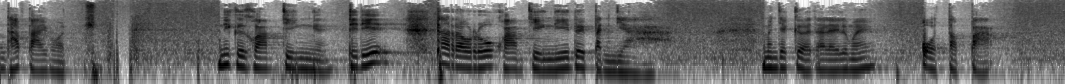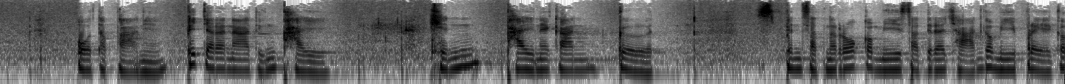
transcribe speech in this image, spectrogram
นทับตายหมด นี่คือความจริงไงทีนี้ถ้าเรารู้ความจริงนี้ด้วยปัญญา มันจะเกิดอะไรรู้ไหมโอตตะปะ โอตตะปะเนี่ย พิจารณาถึงภัย เห็นภัยในการเกิด เป็นสัตว์นรกก็มีสัตว์เดรัจฉานก็มีเปรตก็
